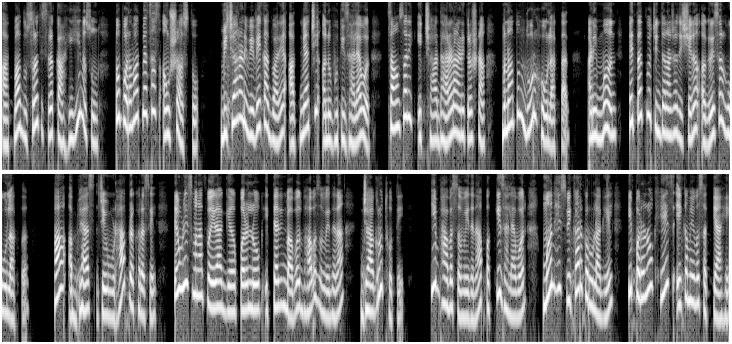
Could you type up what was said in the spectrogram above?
आत्मा दुसरं तिसरं काहीही नसून तो परमात्म्याचाच अंश असतो. विचार आणि विवेकाद्वारे आत्म्याची अनुभूती झाल्यावर सांसारिक इच्छा धारणा आणि तृष्णा मनातून दूर होऊ लागतात आणि मन हे तत्वचिंतनाच्या दिशेनं अग्रेसर होऊ लागतं. हा अभ्यास जेवढा प्रखर असेल तेवढीच मनात वैराग्य परलोक इत्यादींबाबत भावसंवेदना जागृत होते. ही भावसंवेदना पक्की झाल्यावर मन हे स्वीकार करू लागेल की परलोक हेच एकमेव सत्य आहे.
